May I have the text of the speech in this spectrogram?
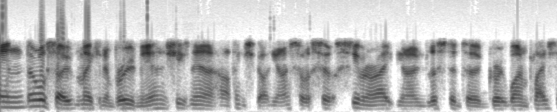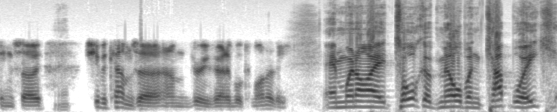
and they're also making a brood now. She's now, I think she's got, you know, sort of seven or eight, you know, listed to Group One placing. So yeah. she becomes a um, very valuable commodity. And when I talk of Melbourne Cup Week,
